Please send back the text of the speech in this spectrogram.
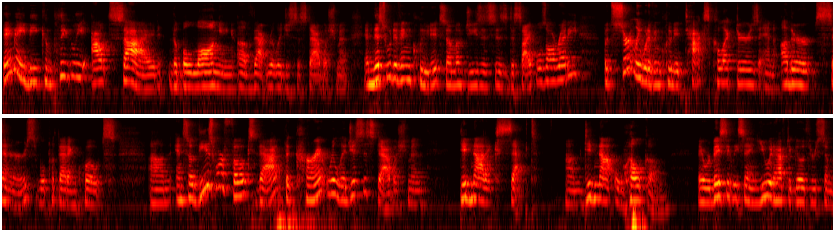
they may be completely outside the belonging of that religious establishment. And this would have included some of Jesus' disciples already, but certainly would have included tax collectors and other sinners. We'll put that in quotes. Um, and so these were folks that the current religious establishment did not accept, um, did not welcome. They were basically saying you would have to go through some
